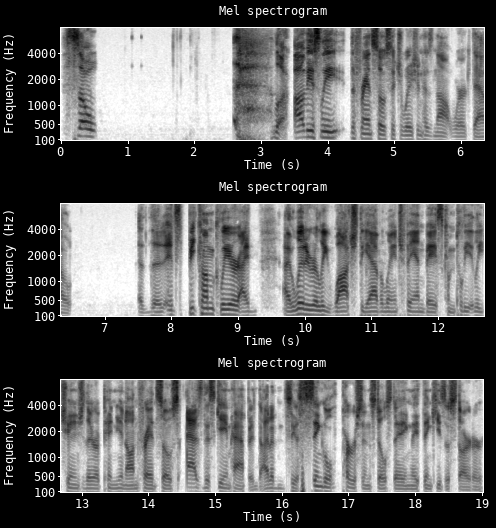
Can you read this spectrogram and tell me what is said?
so look obviously the franco situation has not worked out. The it's become clear i i literally watched the avalanche fan base completely change their opinion on francouz as this game happened. I didn't see a single person still saying they think he's a starter.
